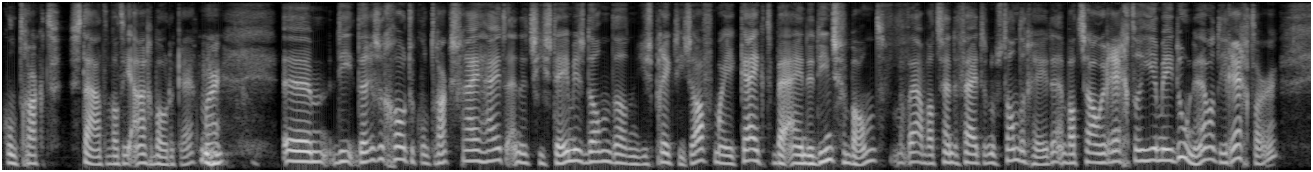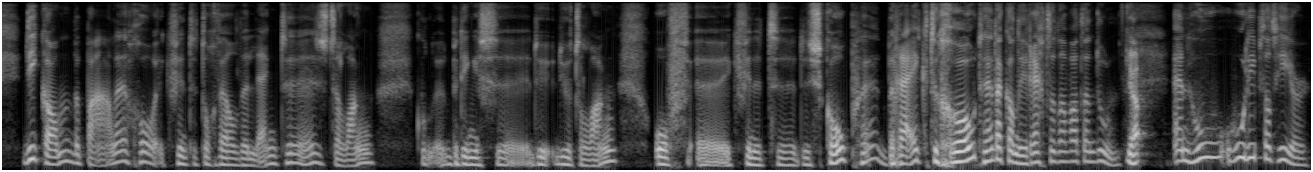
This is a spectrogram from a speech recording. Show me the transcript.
contract staat wat hij aangeboden krijgt. Maar mm -hmm. um, die, er is een grote contractsvrijheid en het systeem is dan, dan je spreekt iets af, maar je kijkt bij einde dienstverband, ja, wat zijn de feiten en omstandigheden en wat zou een rechter hiermee doen? Hè? Want die rechter, die kan bepalen, goh, ik vind het toch wel de lengte, hè, is te lang, het beding is, uh, duurt te lang. Of uh, ik vind het uh, de scope, hè, het bereik te groot, hè, daar kan die rechter dan wat aan doen. Ja. En hoe, hoe liep dat hier?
